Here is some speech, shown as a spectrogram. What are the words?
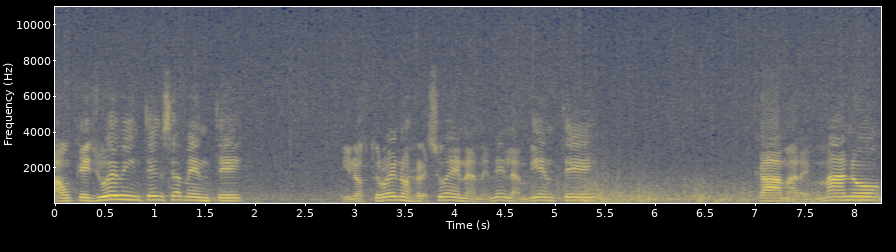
Aunque llueve intensamente y los truenos resuenan en el ambiente, cámara en mano,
